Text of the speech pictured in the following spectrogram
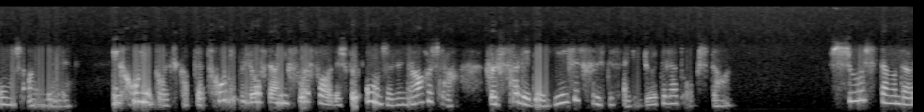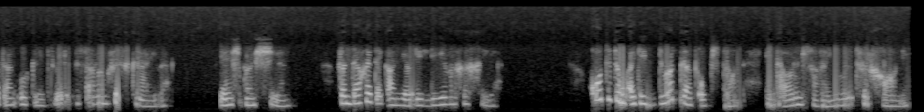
ons aan julle die goeie boodskap dat God die belofte aan die voorvaders vir ons hulle nageslag vervul het deur Jesus Christus uit die dood te laat opstaan. So staan daar dan ook in die tweede Psalm geskrywe. Jy is my seun. Vandag het ek aan jou die lewe gegee. God het hom uit die dood laat opstaan en daarom sal hy nooit vergaan nie.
